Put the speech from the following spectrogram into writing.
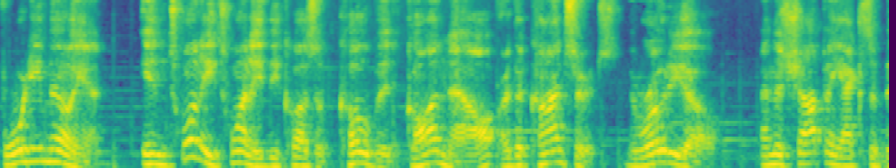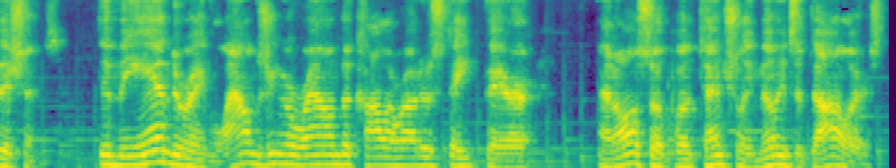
40 million. In 2020, because of COVID, gone now are the concerts, the rodeo, and the shopping exhibitions, the meandering, lounging around the Colorado State Fair, and also potentially millions of dollars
